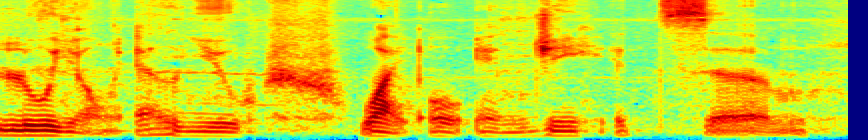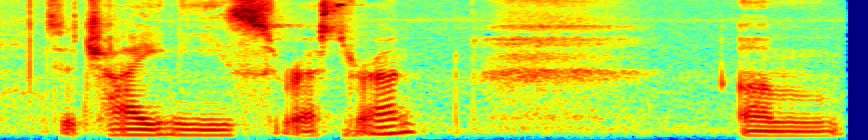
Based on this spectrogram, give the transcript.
Luyong L U Y O N G it's um it's a Chinese restaurant. Um,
